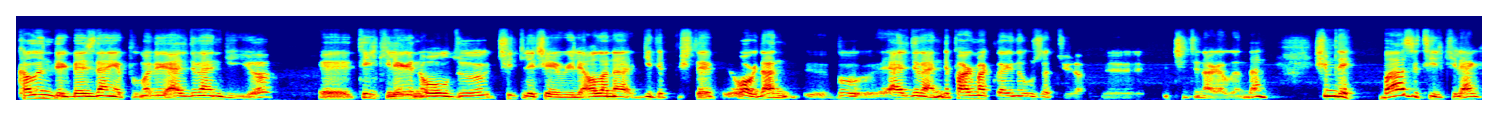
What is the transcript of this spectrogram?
kalın bir bezden yapılma bir eldiven giyiyor. E, tilkilerin olduğu çitle çevrili alana gidip işte oradan e, bu eldivenli parmaklarını uzatıyor e, çitin aralığından. Şimdi bazı tilkiler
